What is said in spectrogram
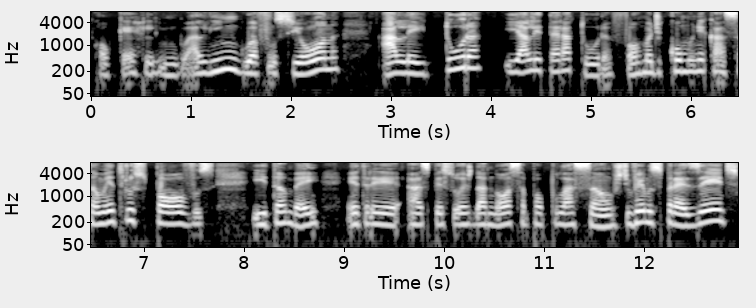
qualquer língua, a língua funciona, a leitura e a literatura, forma de comunicação entre os povos e também entre as pessoas da nossa população. Estivemos presentes,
